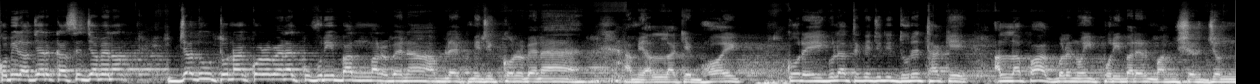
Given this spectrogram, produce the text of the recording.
কবিরাজের কাছে যাবে না। জাদু টোনা করবে না, কুফুরি বান মারবে না ব্ল্যাক ম্যাজিক করবে না। আমি আল্লাহকে ভয় করে এইগুলা থেকে যদি দূরে থাকে, আল্লাহ পাক বলেন ওই পরিবারের মানুষের জন্য,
